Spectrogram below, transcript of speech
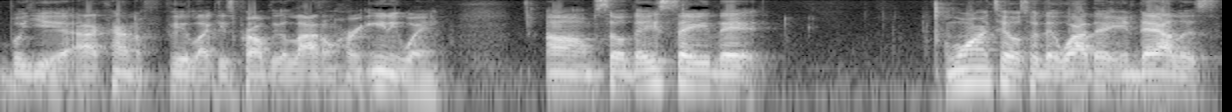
but yeah, I kind of feel like it's probably a lot on her anyway. Um, so they say that Warryn tells her that while they're in Dallas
